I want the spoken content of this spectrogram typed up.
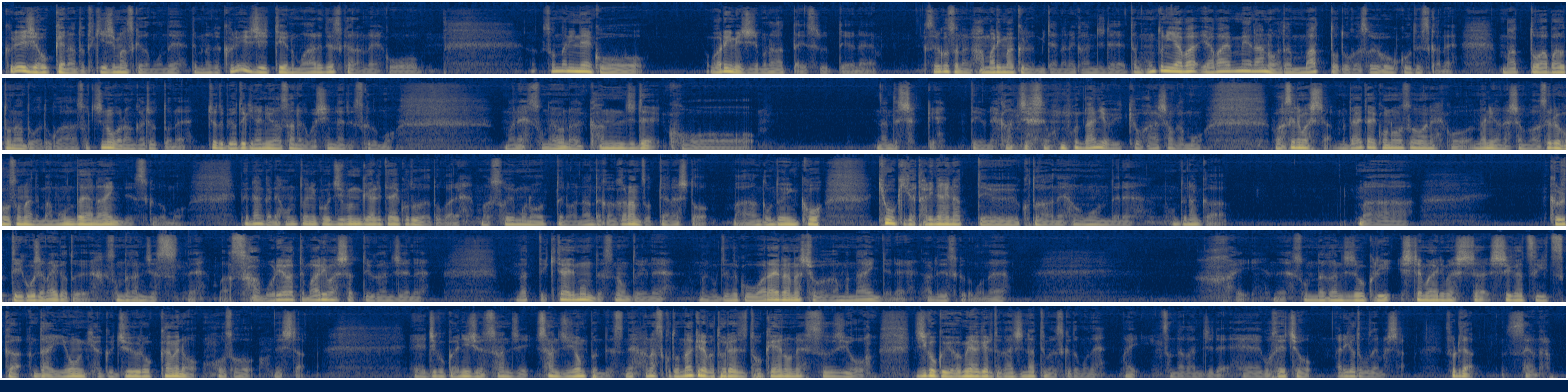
クレイジーは OK なんだって気しますけどもね、でもなんかクレイジーっていうのもあれですからね、こう、そんなにね、こう、悪いイメージでもなかったりするっていうね、それこそなんかハマりまくるみたいなね感じで、多分本当にやばやばいめなのは多分マットとかそういう方向ですかね。マットアバウトなんとかとか、そっちの方がなんかちょっとね、ちょっと病的なニュアンスなのかもしれないですけども、まあね、そのような感じで、こう、何でしたっけっていうね、感じですよ。もう何を今日話したのかもう忘れました。大体この放送はね、こう何を話したのか忘れる放送なんで、まあ問題はないんですけども、でなんかね、本当にこう自分がやりたいことだとかね、まあ、そういうものってのはなんだかわからんぞって話と、まあ、本当にこう、狂気が足りないなっていうことはね、思うんでね、本当なんか、まあ、狂っていこうじゃないかという、そんな感じですね。まあ、さあ、盛り上がってまいりましたっていう感じでね、なっていきたいもんですね、本当にね。なんか全然こう、笑える話とかがあんまないんでね、あれですけどもね。はい。ね、そんな感じでお送りしてまいりました。7月5日、第416回目の放送でした。えー、時刻は23時34分ですね。話すことなければとりあえず時計のね、数字を時刻読み上げるという感じになってますけどもね。はい。そんな感じで、えー、ご清聴ありがとうございました。それでは、さようなら。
